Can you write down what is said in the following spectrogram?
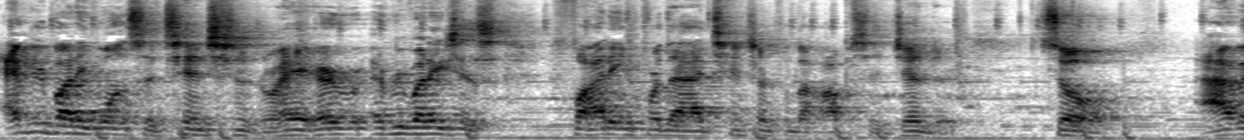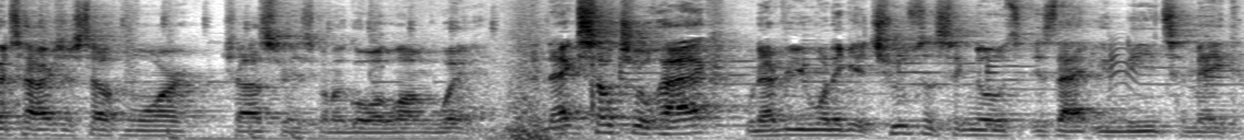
everybody wants attention, right? Everybody's just fighting for that attention from the opposite gender. So advertise yourself more, trust me, it's gonna go a long way. The next social hack, whenever you wanna get choosing signals, is that you need to make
